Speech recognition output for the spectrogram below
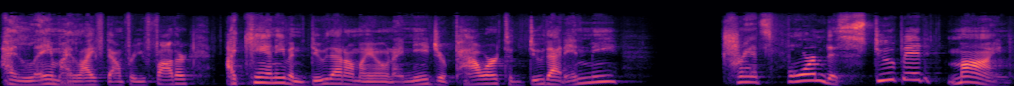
I lay my life down for you, Father, I can't even do that on my own. I need your power to do that in me. Transform this stupid mind.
